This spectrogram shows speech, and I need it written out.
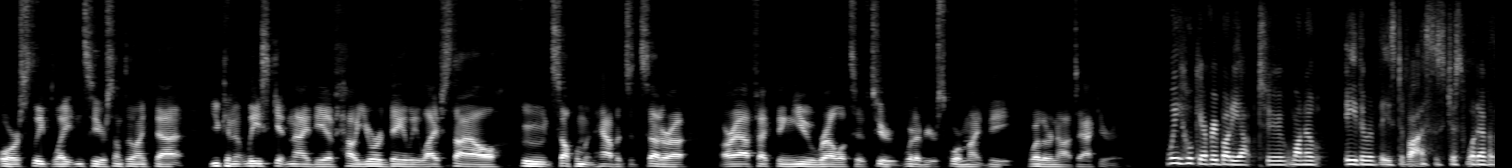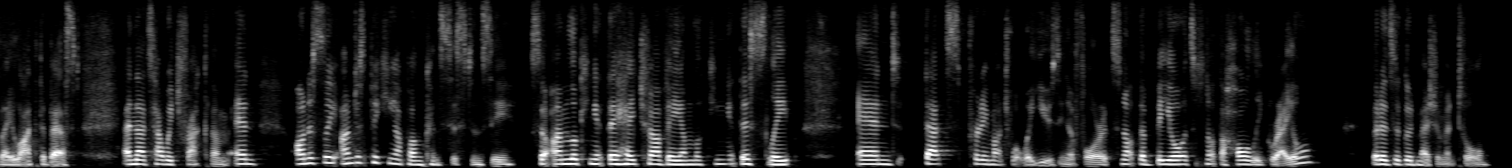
or sleep latency or something like that, you can at least get an idea of how your daily lifestyle, food, supplement habits, etc., are affecting you relative to whatever your score might be, whether or not it's accurate. We hook everybody up to one of either of these devices, just whatever they like the best. And that's how we track them. And honestly, I'm just picking up on consistency. So I'm looking at their HRV, I'm looking at their sleep, and that's pretty much what we're using it for. It's not the be all, it's not the holy grail, but it's a good measurement tool.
